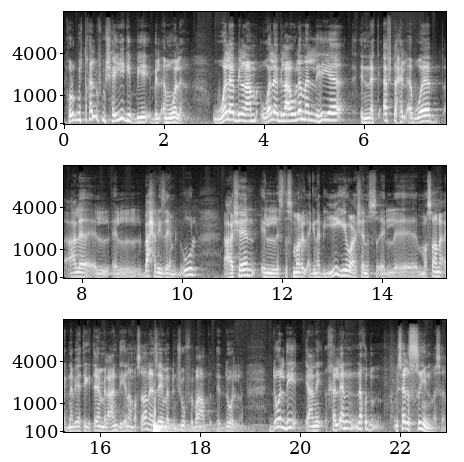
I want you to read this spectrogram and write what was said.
الخروج من التخلف مش هيجي بالاموله ولا بالعم ولا بالعولمة اللي هي إنك أفتح الأبواب على ال- البحر زي ما بنقول عشان الاستثمار الأجنبي يجي وعشان المصانع أجنبية تيجي تعمل عندي هنا مصانع زي ما بنشوف في بعض الدول. الدول دي يعني خلينا ناخد مثال الصين مثلا.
